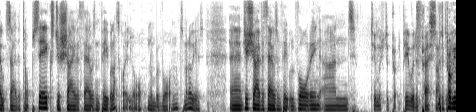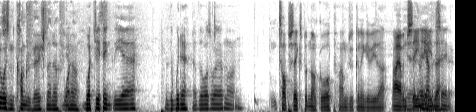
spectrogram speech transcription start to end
outside the top six, just shy of a thousand people. That's quite a low number of voting. What's the matter with you? Um, just shy of a thousand people voting. And Too much. Dep- people were depressed. But it probably wasn't controversial enough, what, you know. what do you think the uh, the winner of those were, Martin? top six, but not go up. I'm just going to give you that. I haven't Yeah. seen Oh, it you haven't either. seen it.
